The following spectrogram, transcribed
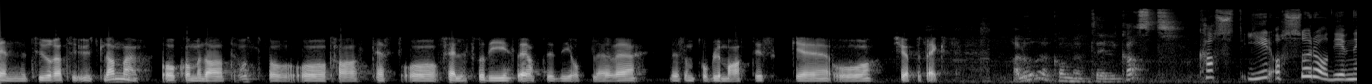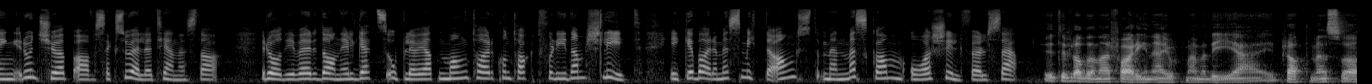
venneturer til utlandet og kommer da til oss for å ta test. Og felles for de er at de opplever det som problematisk eh, å kjøpe sex. Hallo, velkommen til Kast. Kast gir også rådgivning rundt kjøp av seksuelle tjenester. Rådgiver Daniel Getz opplever at mange tar kontakt fordi de sliter, ikke bare med smitteangst, men med skam og skyldfølelse. Ut ifra den erfaringen jeg har gjort meg med de jeg prater med, så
